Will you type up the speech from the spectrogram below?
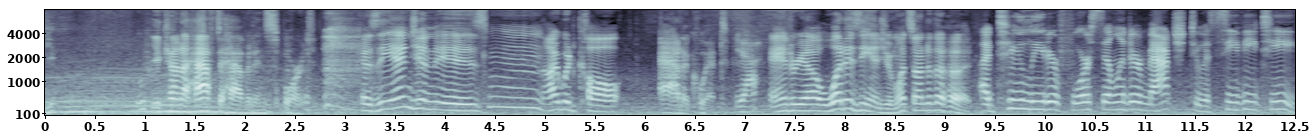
you, you kind of have to have it in sport because the engine is, hmm, I would call adequate. Yes. Andrea, what is the engine? What's under the hood? A two liter four cylinder matched to a CVT,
